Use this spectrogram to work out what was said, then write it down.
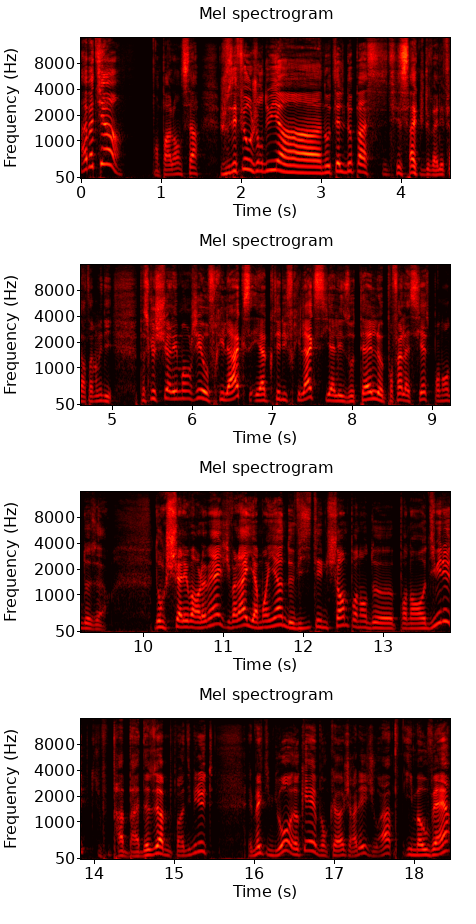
Ah bah tiens, en parlant de ça, je vous ai fait aujourd'hui un hôtel de passe. C'était ça que je devais aller faire cet après-midi. Parce que je suis allé manger au Freelax et à côté du Freelax, il y a les hôtels pour faire la sieste pendant deux heures. Donc je suis allé voir le mec, je dis voilà, il y a moyen de visiter une chambre pendant, de, pendant 10 minutes. Pas, deux heures, mais pendant 10 minutes. Et le mec il me dit oh ok, donc euh, j'ai regardé, je, voilà, il m'a ouvert.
